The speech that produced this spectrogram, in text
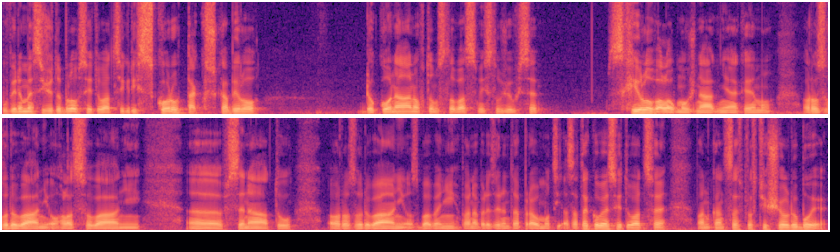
uvědomíme si, že to bylo v situaci, kdy skoro takřka bylo dokonáno v tom slova smyslu, že už se schylovalo možná k nějakému rozhodování o hlasování eh, v Senátu, o rozhodování o zbavení pana prezidenta pravomocí. A za takové situace pan kancléř prostě šel do boje.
